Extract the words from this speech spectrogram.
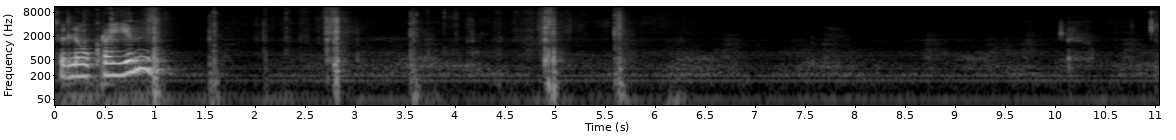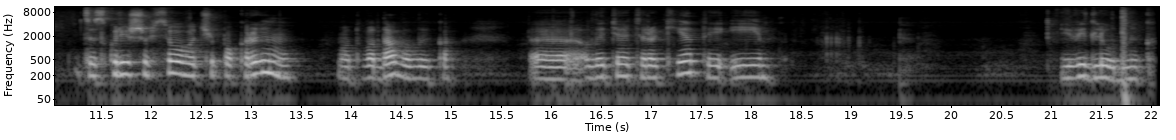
Це для України? Це, скоріше всього, чи по Криму, от вода велика, е, летять ракети і, і відлюдник.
